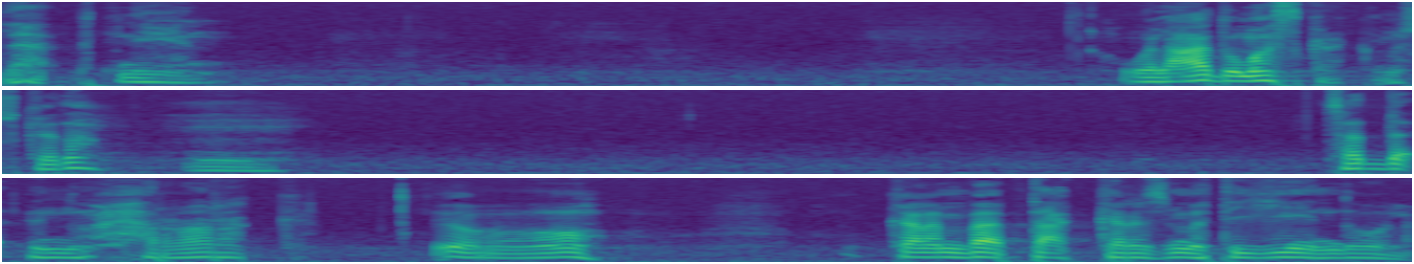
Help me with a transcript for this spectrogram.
لا باتنين. والعدو ماسكك مش كده. تصدق إنه يحررك؟ يوه الكلام بقى بتاع الكاريزماتيين دول.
